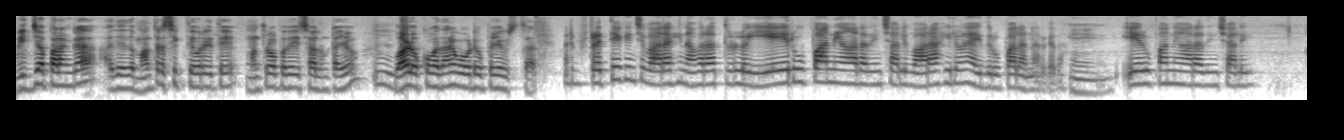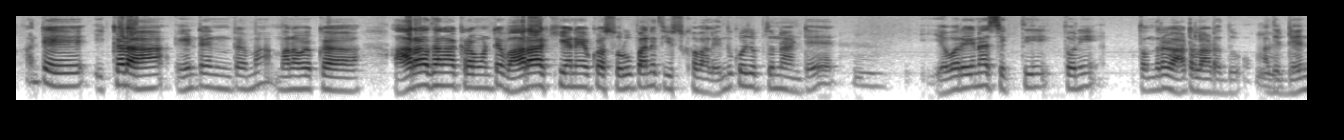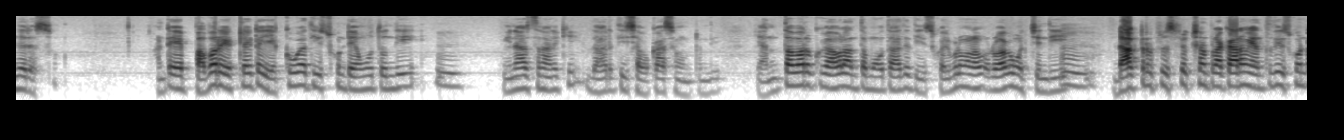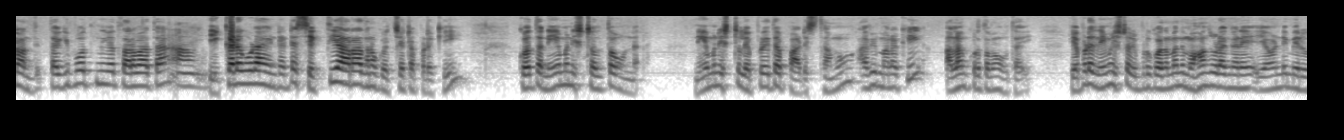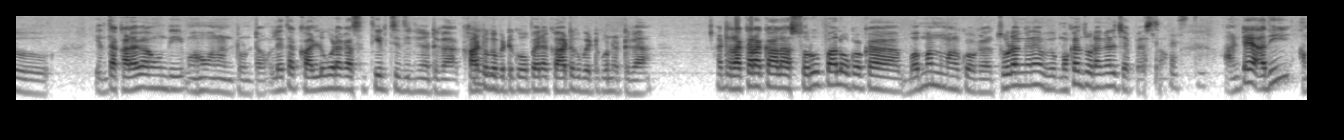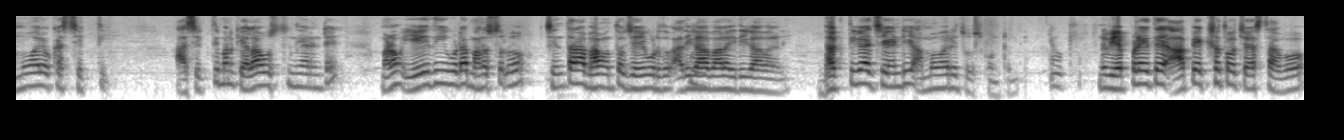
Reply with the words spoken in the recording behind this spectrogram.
విద్య పరంగా అదేదో మంత్రశక్తి ఎవరైతే మంత్రోపదేశాలు ఉంటాయో వాళ్ళు ఒక్కొక్క దానికి ఒకటి ఉపయోగిస్తారు. మరి ప్రత్యేకించి వారాహి నవరాత్రుల్లో ఏ రూపాన్ని ఆరాధించాలి? వారాహిలోనే ఐదు రూపాలు అన్నారు కదా. ఏ రూపాన్ని ఆరాధించాలి? అంటే ఇక్కడ ఏంటంటే అమ్మా మన యొక్క ఆరాధనా క్రమం అంటే వారాహి అనే ఒక స్వరూపాన్ని తీసుకోవాలి. ఎందుకో చెప్తున్నా అంటే ఎవరైనా శక్తితోని తొందరగా ఆటలాడద్దు. అది డేంజరస్ అంటే పవర్ ఎట్లయితే ఎక్కువగా తీసుకుంటే ఏమవుతుంది? వినాశనానికి దారితీసే అవకాశం ఉంటుంది. ఎంతవరకు కావాలో అంత మోతాదే తీసుకోవాలి. ఇప్పుడు మన రోగం వచ్చింది. డాక్టర్ ప్రిస్క్రిప్షన్ ప్రకారం ఎంత తీసుకుంటాం అంతే. తగ్గిపోతుంది కదా తర్వాత. ఇక్కడ కూడా ఏంటంటే శక్తి ఆరాధనకు వచ్చేటప్పటికి కొంత నియమనిష్టలతో ఉండాలి. నియమనిష్టలు ఎప్పుడైతే పాటిస్తామో అవి మనకి అలంకృతం అవుతాయి ఎప్పుడైతే నియమనిష్టలు ఇప్పుడు కొంతమంది మొహం చూడంగానే ఏమండి మీరు ఇంత కళగా ఉంది మొహం అని అంటుంటాం. లేదా కళ్ళు కూడా కాస్త తీర్చిదిద్దినట్టుగా కాటుక పెట్టుకోకపోయినా కాటుక పెట్టుకున్నట్టుగా. అంటే రకరకాల స్వరూపాలు ఒక్కొక్క బొమ్మను మనకు ఒక చూడంగానే ముఖం చూడంగానే చెప్పేస్తాం. అంటే అది అమ్మవారి యొక్క శక్తి. ఆ శక్తి మనకి ఎలా వస్తుంది అని అంటే మనం ఏది కూడా మనస్సులో చింతనా భావంతో చేయకూడదు. అది కావాలా ఇది కావాలని. భక్తిగా చేయండి అమ్మవారి చూసుకుంటుంది. నువ్వు ఎప్పుడైతే ఆపేక్షతో చేస్తావో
